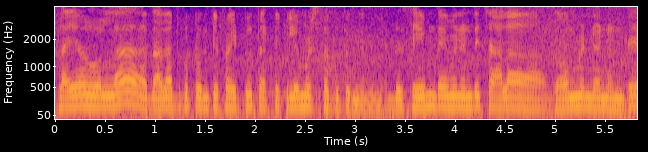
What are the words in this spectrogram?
Flyover వల్ల దాదాపు twenty five to thirty kilometres తగ్గుతుందండి అట్ ద సేమ్ టైం ఏంటంటే చాలా గవర్నమెంట్ ఏంటంటే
